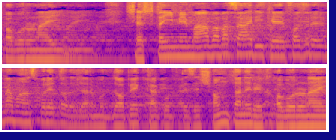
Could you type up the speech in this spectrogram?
খবর নাই। শেষ টাইমে মা বাবা সাহারি খেয়ে ফজরের নামাজ পড়ে দরজার মধ্যে অপেক্ষা করতেছে, সন্তানের খবর নাই।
